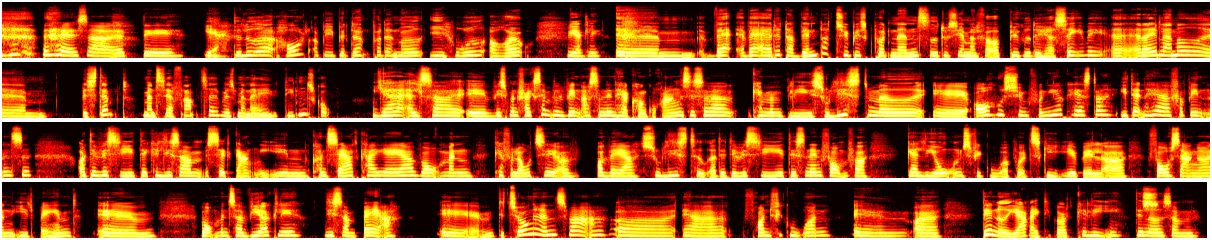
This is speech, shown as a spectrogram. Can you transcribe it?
så øh, det, Ja. Det lyder hårdt at blive bedømt på den måde i hoved og røv. Virkelig. Øhm, hvad, hvad er det, der venter typisk på den anden side? Du siger, at man får opbygget det her CV. Er, er der et eller andet øh, bestemt, man ser frem til, hvis man er i din sko? Ja, altså øh, hvis man for eksempel vinder sådan en her konkurrence, så kan man blive solist med øh, Aarhus Symfoniorkester i den her forbindelse. Og det vil sige, det kan ligesom sætte gang i en koncertkarriere, hvor man kan få lov til at, at være solist, hedder det. Det vil sige, det er sådan en form for galionsfigur på et skib, eller forsangeren i et band, øh, hvor man så virkelig ligesom bærer øh, det tunge ansvar og er frontfiguren. Øh, og det er noget, jeg rigtig godt kan lide. Det er noget, som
